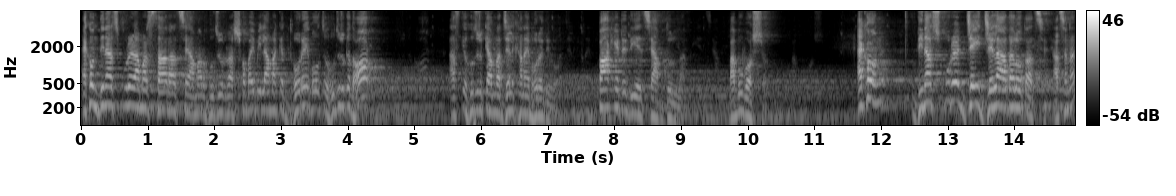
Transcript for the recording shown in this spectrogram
এখন দিনাজপুরের আমার স্যার আছে, আমার হুজুররা সবাই মিলে আমাকে ধরে বলছে, হুজুরকে ধর। আজকে হুজুরকে আমরা জেলখানায় ভরে দিব। পা কেটে দিয়েছে আব্দুল্লাহ। বাবু বর্ষ এখন দিনাজপুরের যেই জেলা আদালত আছে আছে না?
